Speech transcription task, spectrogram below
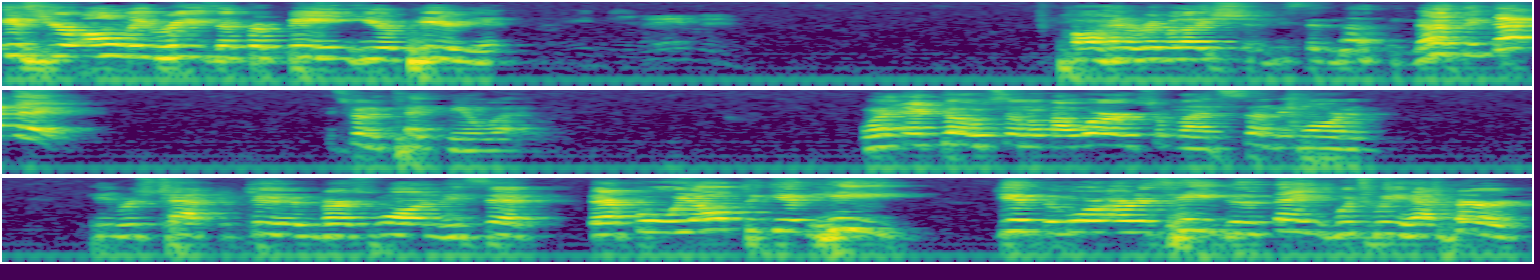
is your only reason for being here, period. Amen. Paul had a revelation. He said, Nothing, nothing, nothing. It's going to take me away. I want to echo some of my words from last Sunday morning. Hebrews chapter 2 and verse 1. He said, Therefore we ought to give heed, give the more earnest heed to the things which we have heard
